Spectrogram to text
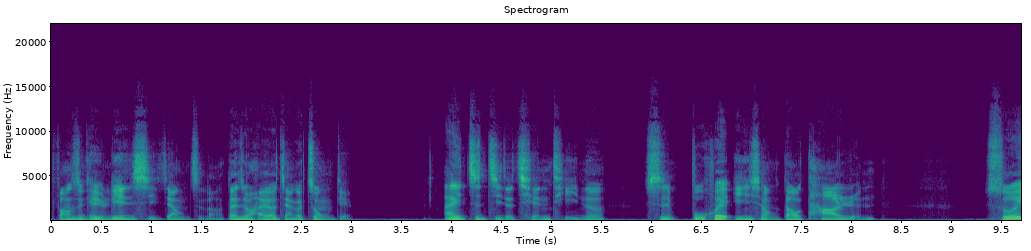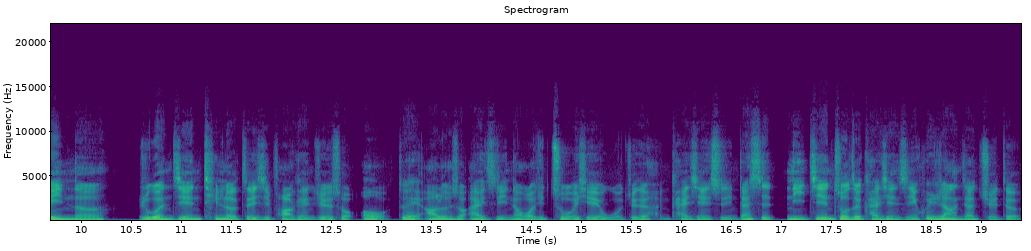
方式可以去练习这样子啦。但是我还要讲个重点，爱自己的前提呢，是不会影响到他人。所以呢，如果你今天听了这一集 podcast，你觉得说，哦，对，阿伦说爱自己，那我要去做一些我觉得很开心的事情。但是你今天做这个开心的事情，会让人家觉得。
